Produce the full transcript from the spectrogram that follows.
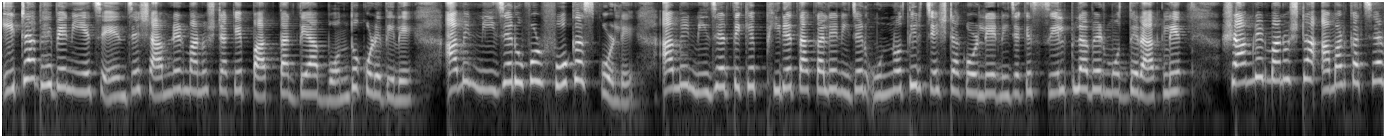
এটা ভেবে নিয়েছেন যে সামনের মানুষটাকে পাত্তা দেয়া বন্ধ করে দিলে, আমি নিজের উপর ফোকাস করলে, আমি নিজের দিকে ফিরে তাকালে, নিজের উন্নতির চেষ্টা করলে, নিজেকে সেলফ লাভের মধ্যে রাখলে, সামনের মানুষটা আমার কাছে আর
